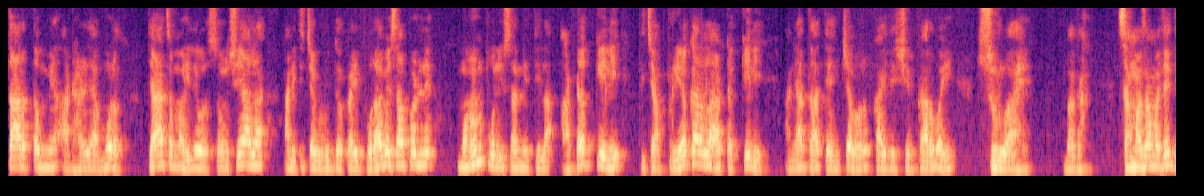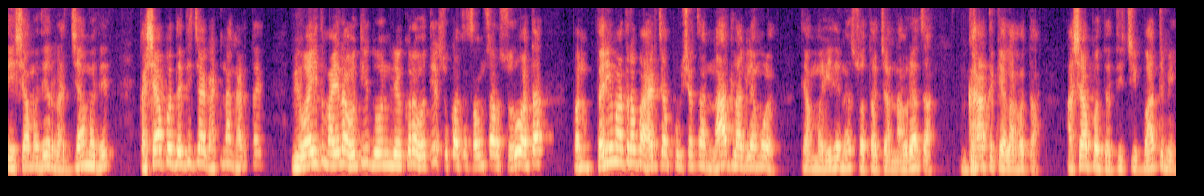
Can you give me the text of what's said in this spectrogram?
तारतम्य आढळल्यामुळं त्याच महिलेवर संशय आला आणि तिच्या विरुद्ध काही पुरावे सापडले. म्हणून पोलिसांनी तिला अटक केली तिच्या प्रियकराला अटक केली आणि आता त्यांच्यावर कायदेशीर कारवाई सुरू आहे. बघा समाजामध्ये देशामध्ये राज्यामध्ये कशा पद्धतीच्या घटना घडतायत? विवाहित महिला होती दोन लेकरं होते सुखाचा संसार सुरू होता. पण तरी मात्र बाहेरच्या पुरुषाचा नाद लागल्यामुळं त्या महिलेनं स्वतःच्या नवऱ्याचा घात केला होता. अशा पद्धतीची बातमी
